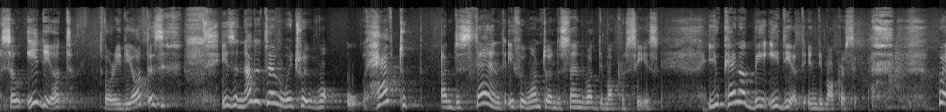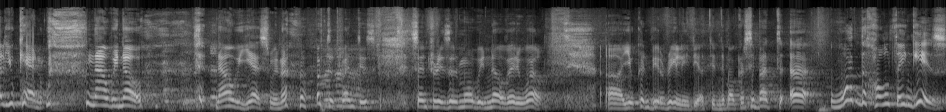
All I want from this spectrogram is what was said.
so, idiot or idiotes is another term which we have to understand if we want to understand what democracy is. You cannot be idiot in democracy. well, you can. now we know. now, yes, we know. the 20th centuries or more, we know very well. Uh, you can be a real idiot in democracy. But uh, what the whole thing is,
